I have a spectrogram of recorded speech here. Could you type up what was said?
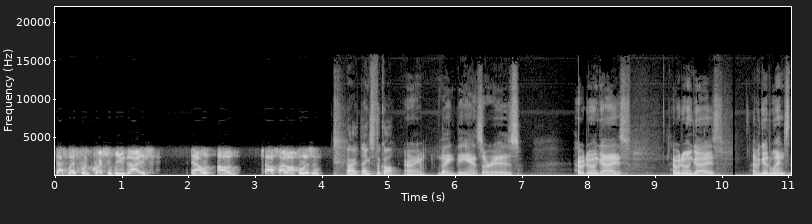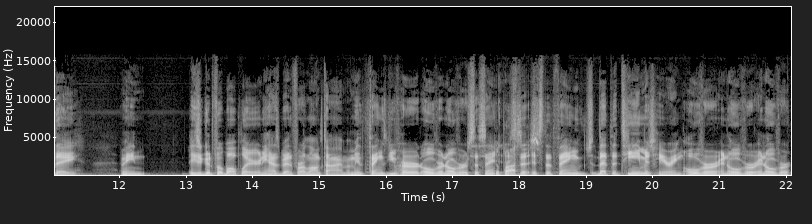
that's my quick question for you guys, and I'll I'll I'll sign off and listen. All right, thanks for the call. All right. I think the answer is how we doing, guys? How we doing, guys? Have a good Wednesday. I mean, he's a good football player, and he has been for a long time. I mean, things you've heard over and over. It's the same. The It's process. the, it's the things that the team is hearing over and over and over.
